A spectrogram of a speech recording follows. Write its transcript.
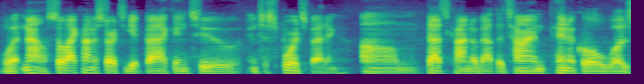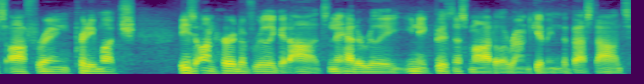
what now? So I kind of start to get back into, into sports betting. Um, that's kind of at the time Pinnacle was offering pretty much these unheard of really good odds. And they had a really unique business model around giving the best odds.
